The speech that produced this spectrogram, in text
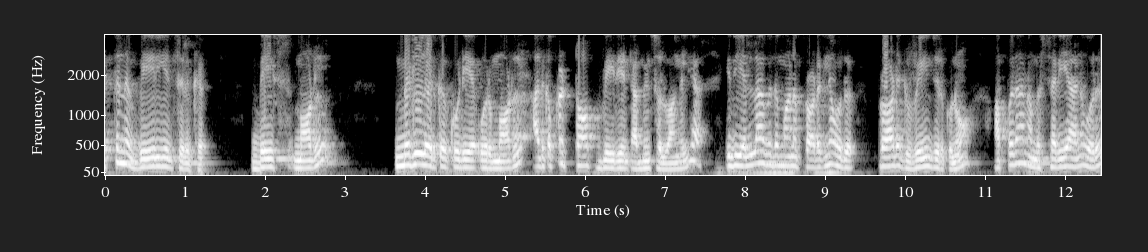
எத்தனை வேரியன்ஸ் இருக்குது பேஸ் மாடல் மிடில் இருக்கக்கூடிய ஒரு மாடல் அதுக்கப்புறம் டாப் வேரியன்ட் அப்படின்னு சொல்லுவாங்க இல்லையா? இது எல்லா விதமான ப்ராடக்ட்லையும் ஒரு ப்ராடக்ட் ரேஞ்ச் இருக்கணும். அப்போ தான் நம்ம சரியான ஒரு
